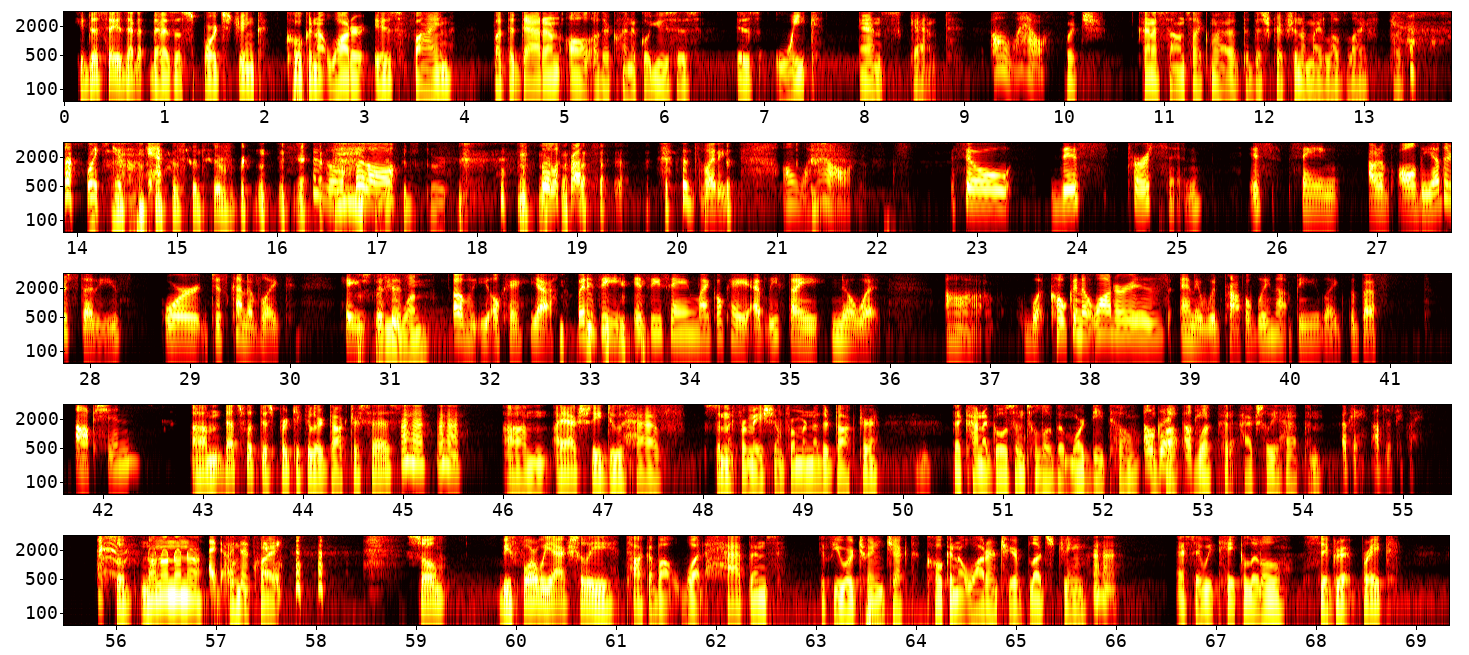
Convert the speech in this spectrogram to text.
He does say that, that as a sports drink, coconut water is fine, but the data on all other clinical uses is weak and scant. Oh wow. which kind of sounds like my the description of my love life, but that's a, that's a different, yeah, a little different story. little cross. That's funny. Oh wow. So this person is saying out of all the other studies, or just kind of like, hey, this is one. of okay, yeah. But is he is he saying like, okay, at least I know what uh what coconut water is, and it would probably not be like the best option. Um, that's what this particular doctor says. Mm-hmm, Um, I actually do have some information from another doctor that kind of goes into a little bit more detail Mm-hmm. Oh, about Okay. what could actually happen. Okay, I'll just be quiet. So no, no, no, no. I know, Don't be quiet. so before we actually talk about what happens if you were to inject coconut water into your bloodstream, Mm-hmm. I say we take a little cigarette break.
